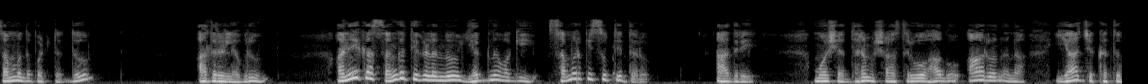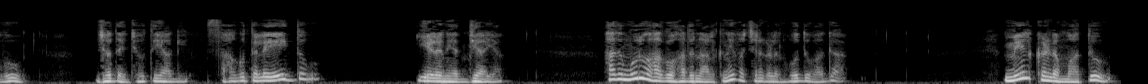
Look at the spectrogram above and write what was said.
ಸಂಬಂಧಪಟ್ಟದ್ದು. ಅದರಲ್ಲಿ ಅವರು ಅನೇಕ ಸಂಗತಿಗಳನ್ನು ಯಜ್ಞವಾಗಿ ಸಮರ್ಪಿಸುತ್ತಿದ್ದರು. ಆದರೆ ಮೋಶ ಧರ್ಮಶಾಸ್ತ್ರವು ಹಾಗೂ ಆರೋನನ ಯಾಜಕತ್ವವು ಜೊತೆ ಜೊತೆಯಾಗಿ ಸಾಗುತ್ತಲೇ ಇದ್ದವು ಏಳನೇ ಅಧ್ಯಾಯ ಹದಿಮೂರು ಹಾಗೂ ಹದಿನಾಲ್ಕನೇ ವಚನಗಳನ್ನು ಓದುವಾಗ ಮೇಲ್ಕಂಡ ಮಾತು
